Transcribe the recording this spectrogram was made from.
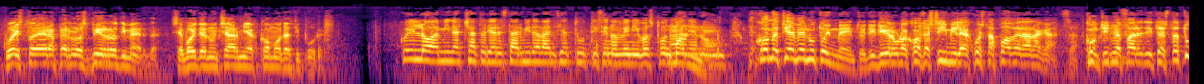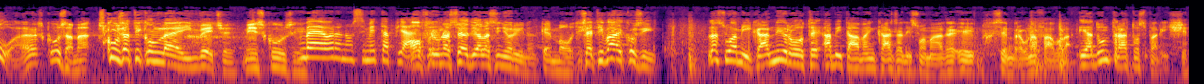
Questo era per lo sbirro di merda. Se vuoi denunciarmi, accomodati pure. Quello ha minacciato di arrestarmi davanti a tutti se non venivo Ma spontaneamente. no. Come ti è venuto in mente di dire una cosa simile a questa povera ragazza? Continui a fare di testa tua, eh? Scusa, ma Scusati con lei, invece. mi scusi. Beh, ora non si metta a piangere. Offri una sedia alla signorina. Che modi? Se ti vai così. La sua amica Anni Rote abitava in casa di sua madre e sembra una favola e ad un tratto sparisce.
